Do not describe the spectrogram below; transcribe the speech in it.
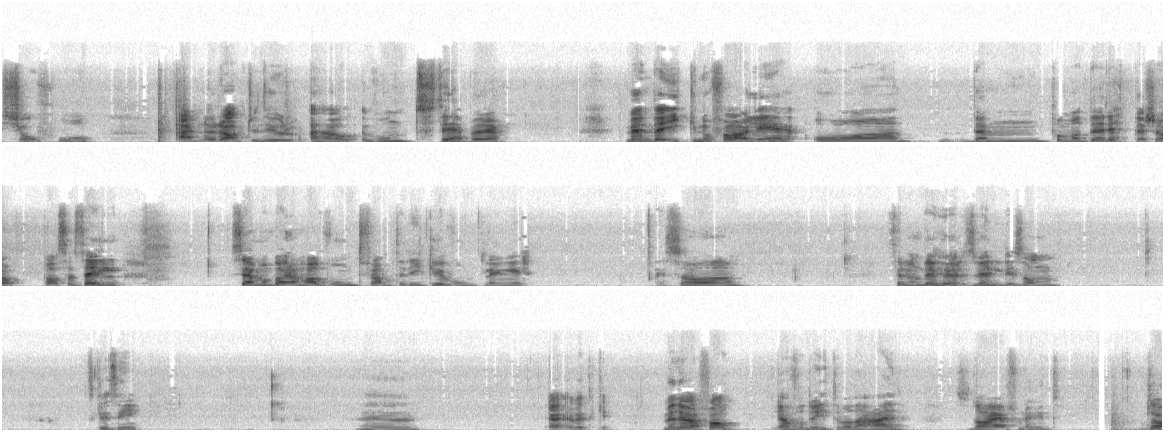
Tjoho. Er det noe rart du gjorde? Au, vondt, det er bare. Men det er ikke noe farlig, og den på en måte retter seg opp av seg selv. Så jeg må bare ha vondt fram til det ikke gjør vondt lenger. Så selv om det høres veldig sånn Skal jeg si uh, ja, Jeg vet ikke. Men i hvert fall, jeg har fått vite hva det er, så da er jeg fornøyd. Da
